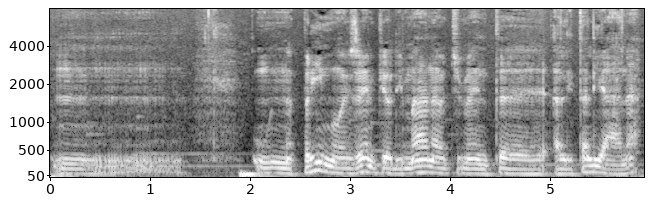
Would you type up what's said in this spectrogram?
mh, mm, un primo esempio di management eh, all'italiana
